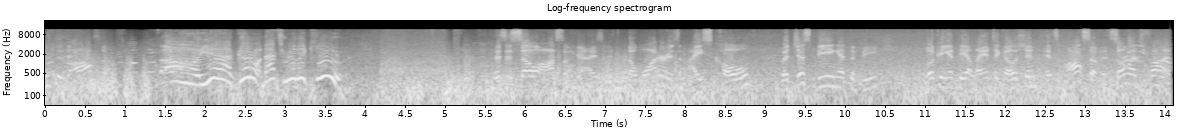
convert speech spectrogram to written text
This is awesome. Oh yeah, good one. That's really cute. This is so awesome, guys. The water is ice cold, but just being at the beach, looking at the Atlantic Ocean, it's awesome. It's so much fun.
